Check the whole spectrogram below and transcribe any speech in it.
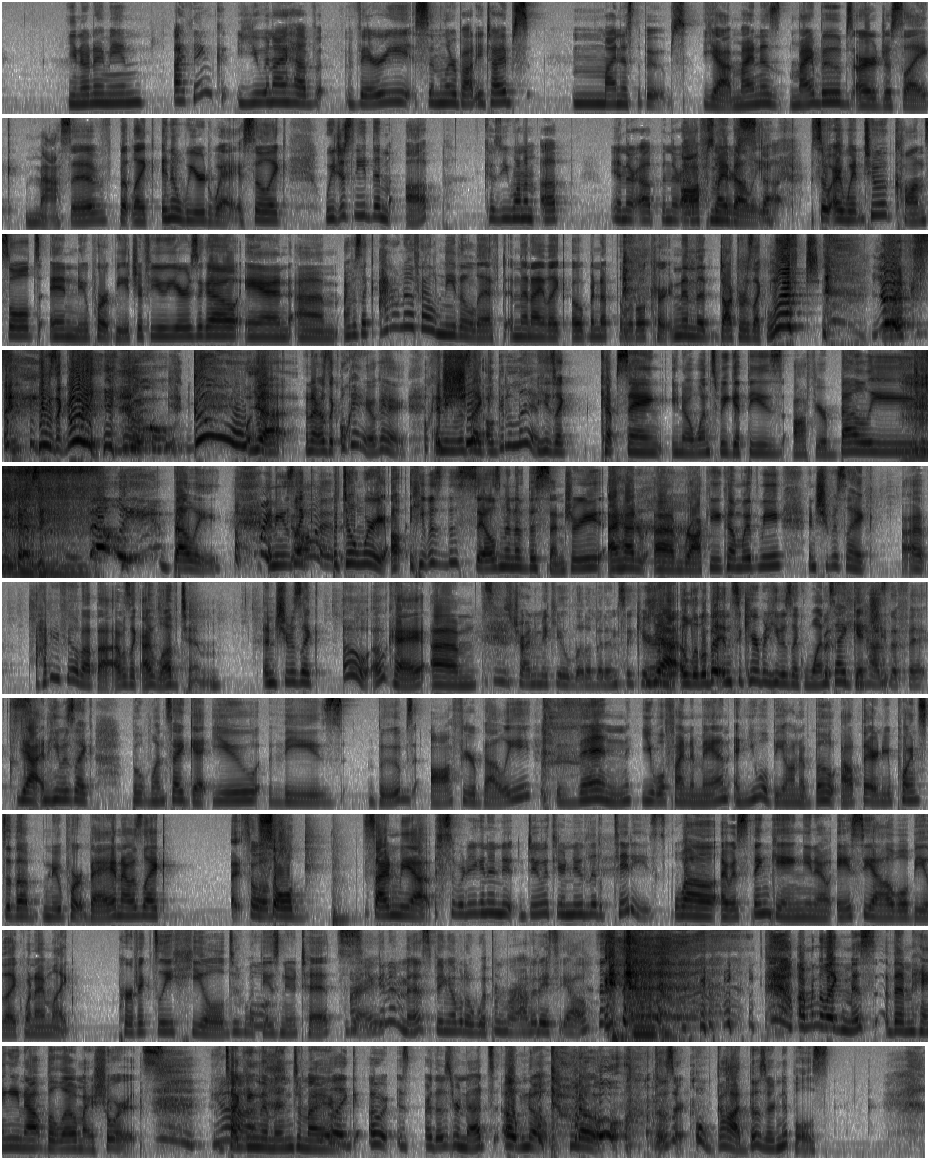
You know what I mean? I think you and I have very similar body types, minus the boobs. Yeah, mine is my boobs are just like massive, but like in a weird way. So like we just need them up Because you want them up, and they're up, and they're up, off so my they're belly. stuck. So I went to a consult in Newport Beach a few years ago and um, I was like, I don't know if I'll need a lift. And then I like opened up the little curtain and the doctor was like, lift. Yikes. he was like, go, go. Yeah. And I was like, okay, okay. Okay, and he was shit, like, I'll get a lift. He's like, kept saying, you know, once we get these off your belly, because belly, belly. and he's like, but don't worry. I'll, he was the salesman of the century. I had um, Rocky come with me, and she was like, uh, "How do you feel about that?" I was like, "I loved him," and she was like, "Oh, okay." Um, He was trying to make you a little bit insecure. yeah, a little bit insecure, but he was like, "Once But I he get has you, the fix. yeah," and he was like, "But once I get you these." Boobs off your belly then you will find a man and you will be on a boat out there and he points to the newport bay and i was like uh, Sold. sold sign me up So what are you gonna do- do with your new little titties? Well, I was thinking, you know, ACL will be like when I'm like perfectly healed with Well, these new tits. Aren't you gonna miss being able to whip them around at ACL? I'm gonna like miss them hanging out below my shorts, Yeah. tucking them into my Like, oh, is, are those her nuts? Oh no, no. those are oh god, those are nipples.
